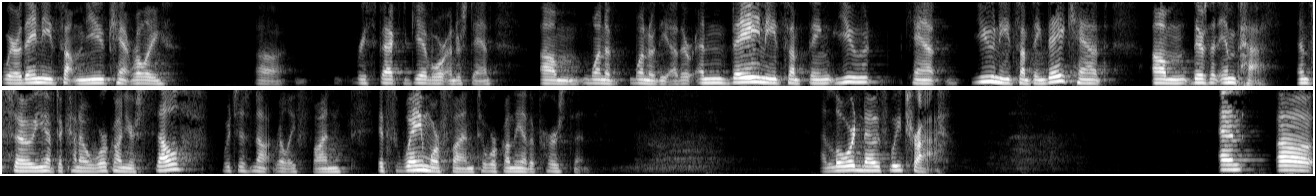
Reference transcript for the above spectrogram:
where they need something you can't really uh, respect, give, or understand, um, one of one or the other, and they need something you can't. You need something they can't. Um, there's an impasse, and so you have to kind of work on yourself, which is not really fun. It's way more fun to work on the other person. And Lord knows we try. And uh,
